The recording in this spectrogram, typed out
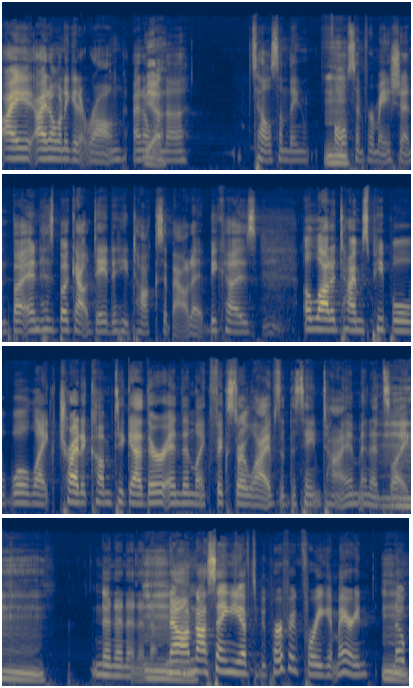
I, I don't want to get it wrong. I don't Yeah. want to tell something Mhm. false information. But in his book Outdated, he talks about it because a lot of times people will like try to come together and then like fix their lives at the same time, and it's like Mm. no, no, no, no, no. Mm. Now I'm not saying you have to be perfect before you get married. Mm. Nope.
